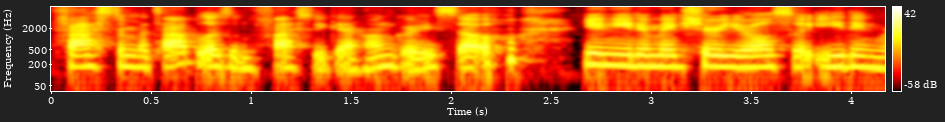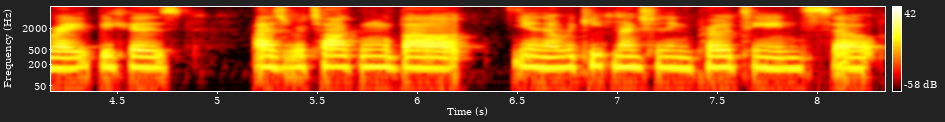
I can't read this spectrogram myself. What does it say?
faster metabolism, faster you get hungry. So you need to make sure you're also eating right because as we're talking about you know, we keep mentioning protein, so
